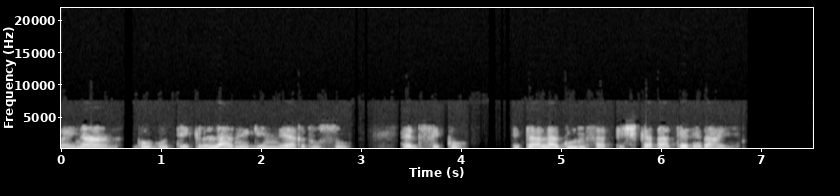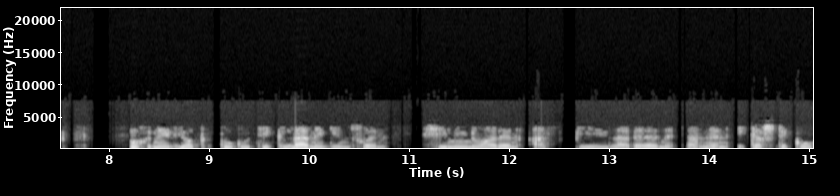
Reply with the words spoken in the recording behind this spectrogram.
Baina, gogotik lan egin behar duzu, helzeko, eta laguntza pixka bat ere bai. Corneliok gogotik lan egin zuen, ximinoaren azpilaren lanen ikasteko,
